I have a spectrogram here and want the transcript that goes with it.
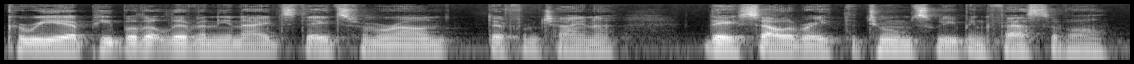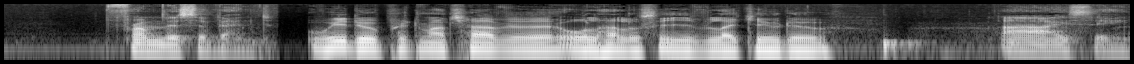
Korea. People that live in the United States from around, they're from China. They celebrate the tomb sweeping festival from this event. We do pretty much have uh, All Hallows Eve like you do. Ah, I see.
